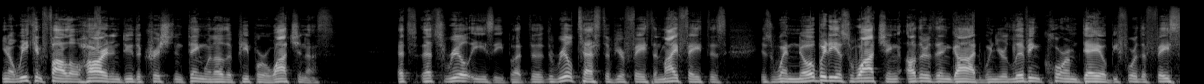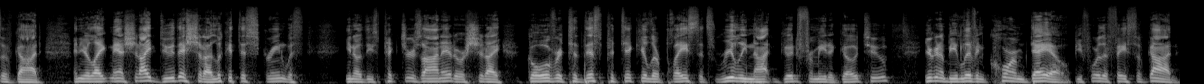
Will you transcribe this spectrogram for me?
You know, we can follow hard and do the Christian thing when other people are watching us. That's, that's real easy. But the, the real test of your faith and my faith is, is when nobody is watching other than God, when you're living coram deo before the face of God, and you're like, man, should I do this? Should I look at this screen with, you know, these pictures on it? Or should I go over to this particular place that's really not good for me to go to? You're going to be living coram deo before the face of God.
